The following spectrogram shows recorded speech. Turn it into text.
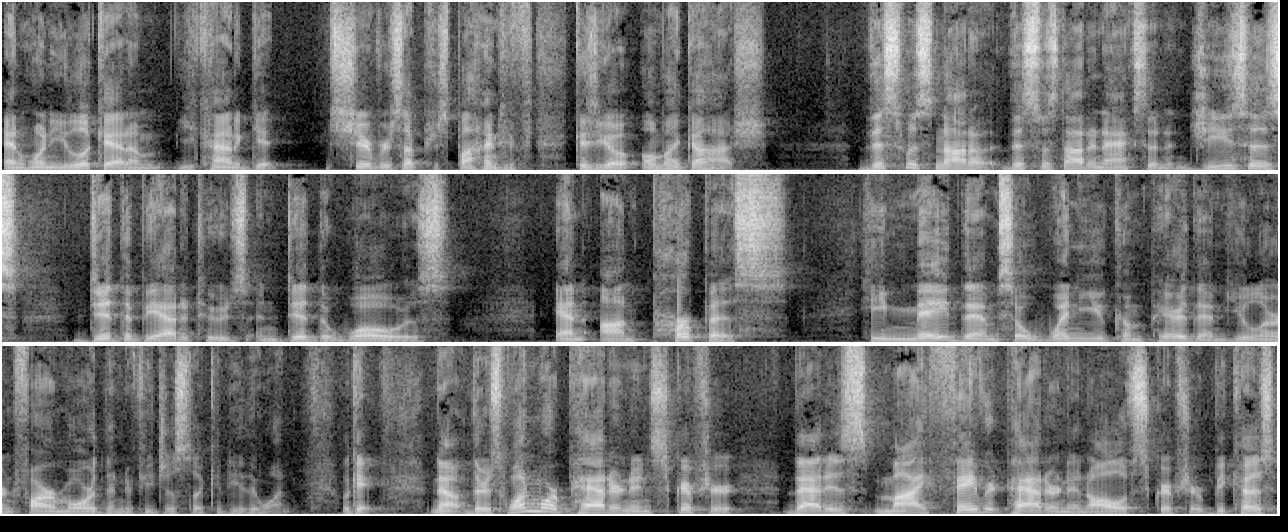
And when you look at them, you kind of get shivers up your spine because you go, oh my gosh, this was, not a, this was not an accident. Jesus did the Beatitudes and did the woes, and on purpose, he made them so when you compare them, you learn far more than if you just look at either one. Okay, now there's one more pattern in Scripture that is my favorite pattern in all of Scripture because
